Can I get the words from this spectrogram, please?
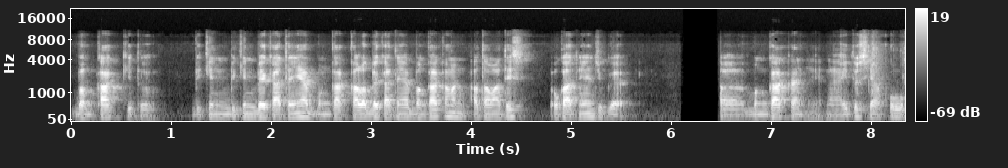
bengkak gitu. Bikin bikin BKT-nya bengkak. Kalau BKT-nya bengkak kan otomatis UKT-nya juga uh, bengkak kan ya. Nah itu sih aku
